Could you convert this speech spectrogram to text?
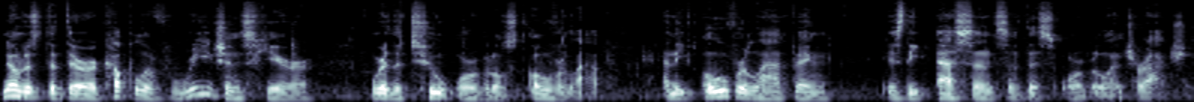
Notice that there are a couple of regions here where the two orbitals overlap. And the overlapping is the essence of this orbital interaction.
